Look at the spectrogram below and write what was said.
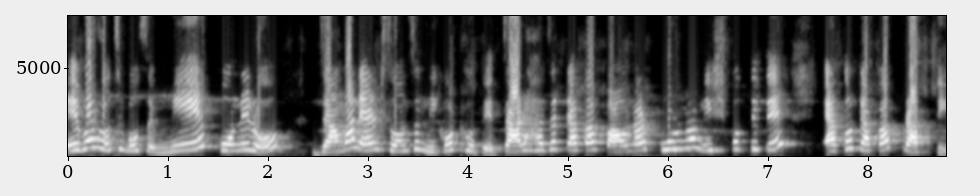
এবার হচ্ছে বলছে, মে পনেরো জামান অ্যান্ড সন্সের নিকট হতে চার হাজার টাকা পাওনার পূর্ণ নিষ্পত্তিতে এত টাকা প্রাপ্তি।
